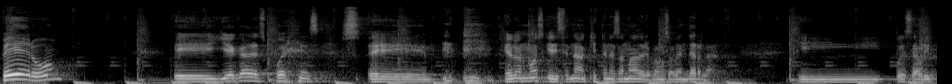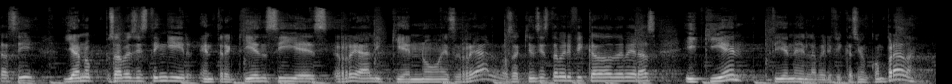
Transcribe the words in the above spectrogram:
Pero eh, llega después Elon Musk y dice, no, aquí tienes a madre, vamos a venderla. Y pues ahorita sí, ya no sabes distinguir entre quién sí es real y quién no es real. O sea, quién sí está verificado de veras y quién tiene la verificación comprada.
